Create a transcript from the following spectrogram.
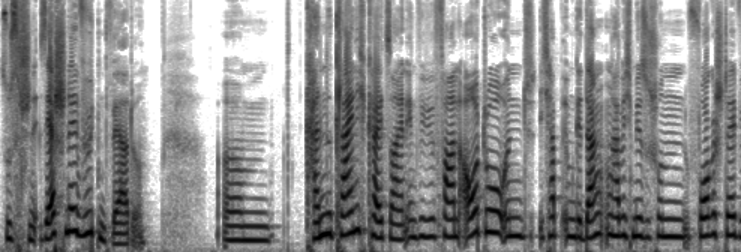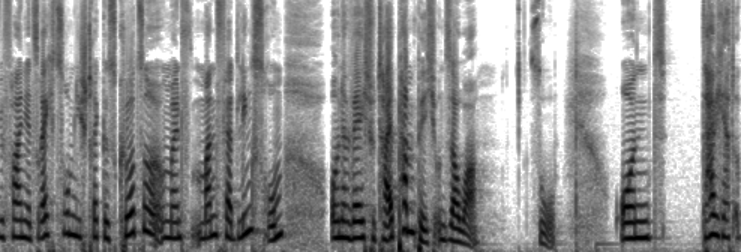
so schn sehr schnell wütend werde. Ähm, kann eine Kleinigkeit sein. Irgendwie, wir fahren Auto und ich habe im Gedanken, habe ich mir so schon vorgestellt, wir fahren jetzt rechts rum, die Strecke ist kürzer und mein Mann fährt links rum und dann wäre ich total pampig und sauer. So. Und da habe ich gedacht,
